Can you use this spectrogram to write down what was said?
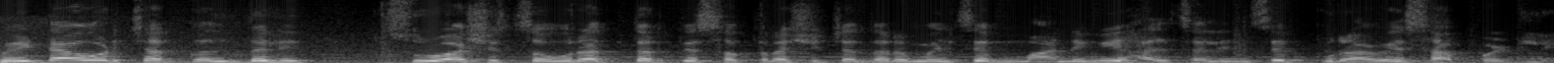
बेटावरच्या दलदलीत सोळाशे चौऱ्याहत्तर ते सतराशेच्या दरम्यानचे मानवी हालचालींचे पुरावे सापडले.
